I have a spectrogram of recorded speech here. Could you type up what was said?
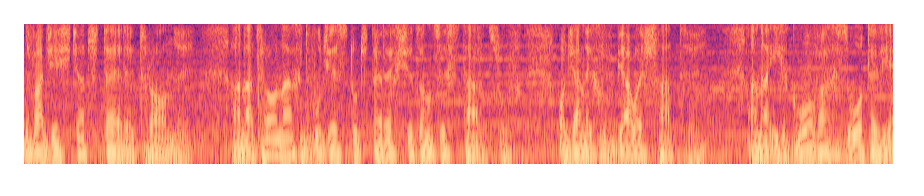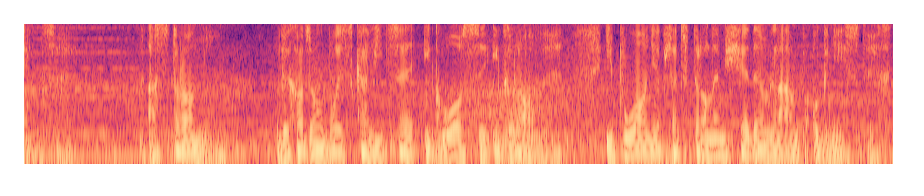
dwadzieścia cztery trony, a na tronach dwudziestu czterech siedzących starców, odzianych w białe szaty, a na ich głowach złote wieńce. A z tronu wychodzą błyskawice i głosy i gromy, i płonie przed tronem siedem lamp ognistych,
